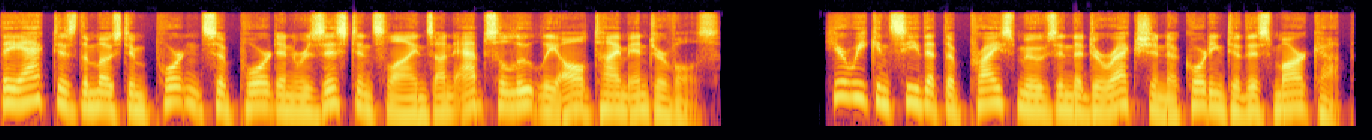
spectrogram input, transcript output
They act as the most important support and resistance lines on absolutely all time intervals. Here we can see that the price moves in the direction according to this markup.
